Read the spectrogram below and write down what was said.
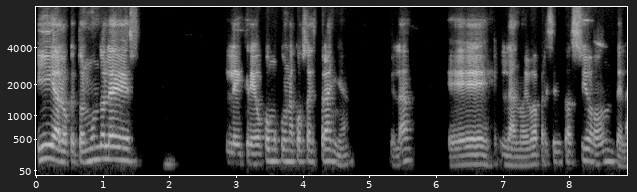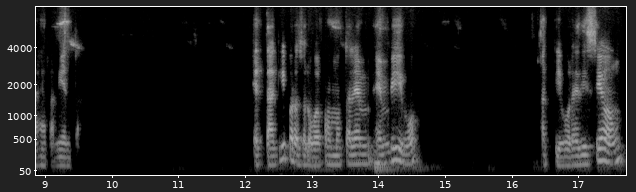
Y a lo que todo el mundo les, le creó como que una cosa extraña, ¿verdad? Es la nueva presentación de las herramientas está aquí, pero se lo voy a mostrar en, en vivo. Activo la edición.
